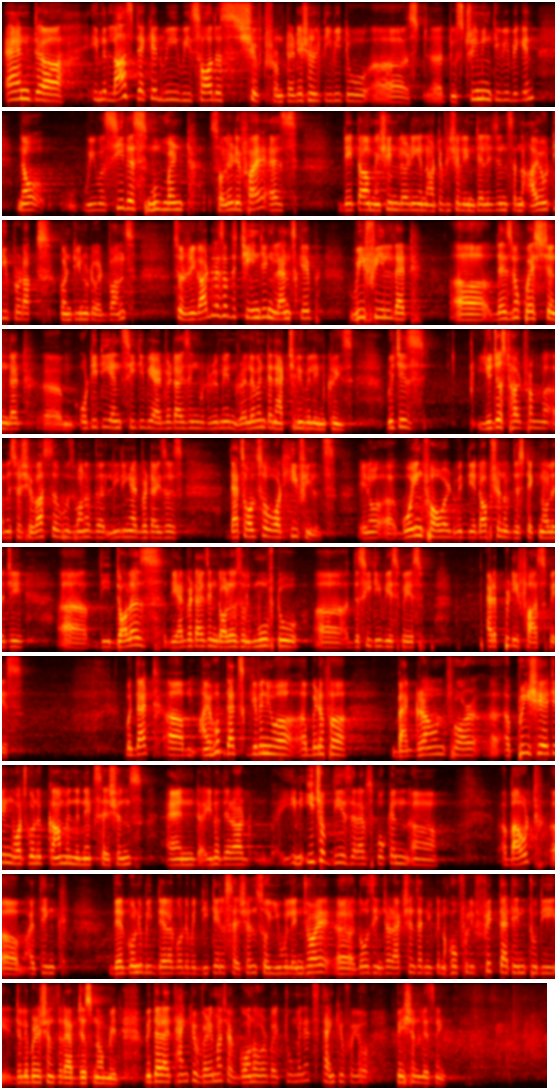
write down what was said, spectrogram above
And uh, in the last decade, we, we saw this shift from traditional TV to, uh, st uh, to streaming TV begin. Now, we will see this movement solidify as data, machine learning, and artificial intelligence and IoT products continue to advance. So regardless of the changing landscape, we feel that uh, there's no question that um, OTT and CTV advertising would remain relevant and actually will increase, which is, you just heard from uh, Mr. Srivastav, who's one of the leading advertisers, that's also what he feels. You know, uh, going forward with the adoption of this technology, uh, the dollars, the advertising dollars will move to uh, the CTV space at a pretty fast pace. With that, um, I hope that's given you a, a bit of a background for uh, appreciating what's going to come in the next sessions. And, uh, you know, there are, in each of these that I've spoken uh, about, I think there are going to be, there are going to be detailed sessions, so you will enjoy uh, those interactions and you can hopefully fit that into the deliberations that I've just now made. With that, I thank you very much. I've gone over by two minutes. Thank you for your patient listening.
